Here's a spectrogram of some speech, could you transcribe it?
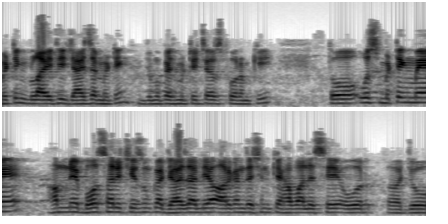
میٹنگ بلائی تھی جائزہ meeting Jammu Kashmir teachers forum کی تو اس میٹنگ میں ہم نے بہت ساری چیزوں کا جائزہ لیا آرگنائزیشن کے حوالے سے اور جو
